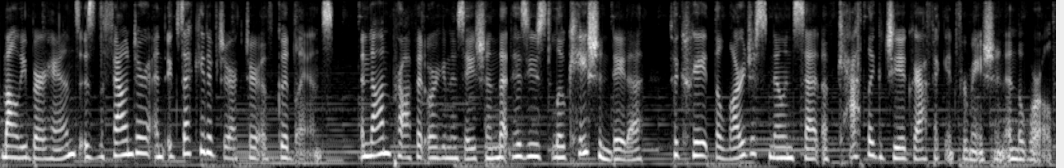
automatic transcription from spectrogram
Molly Burhans is the founder and executive director of Goodlands, a nonprofit organization that has used location data to create the largest known set of Catholic geographic information in the world.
